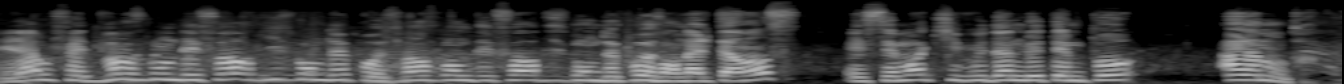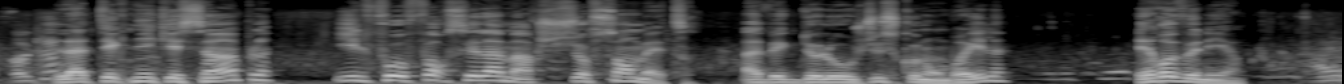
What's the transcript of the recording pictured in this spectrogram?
Et là, vous faites 20 secondes d'effort, 10 secondes de pause. 20 secondes d'effort, 10 secondes de pause en alternance. Et c'est moi qui vous donne le tempo à la montre. La technique est simple, il faut forcer la marche sur 100 mètres, avec de l'eau jusqu'au nombril, et revenir. Allez,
